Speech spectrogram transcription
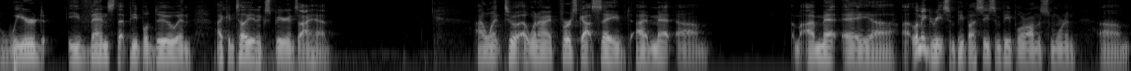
weird events that people do. And I can tell you an experience I had. I went to a, when I first got saved. I met um, I met a. Uh, let me greet some people. I see some people are on this morning. Um,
